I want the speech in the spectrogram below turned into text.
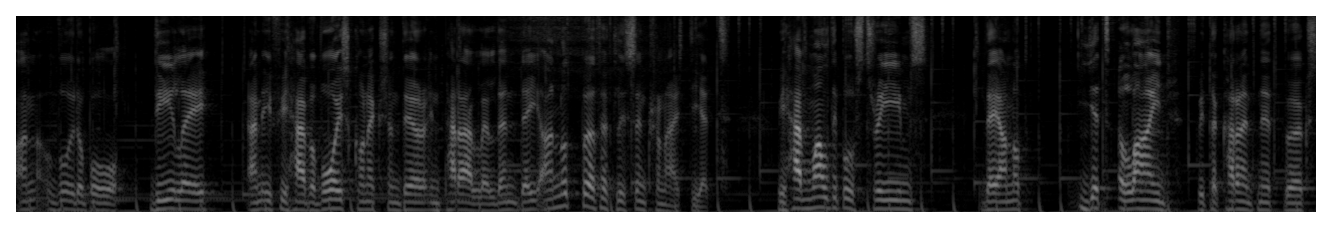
unavoidable delay. And if you have a voice connection there in parallel, then they are not perfectly synchronized yet. We have multiple streams. They are not yet aligned with the current networks.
